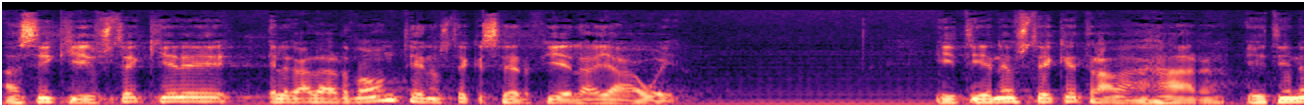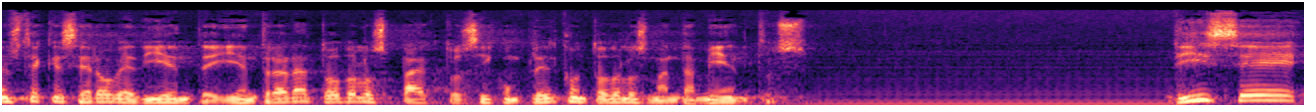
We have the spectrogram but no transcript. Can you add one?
Así que usted quiere el galardón, tiene usted que ser fiel a Yahweh. Y tiene usted que trabajar, y tiene usted que ser obediente y entrar a todos los pactos y cumplir con todos los mandamientos. Dice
